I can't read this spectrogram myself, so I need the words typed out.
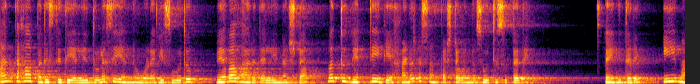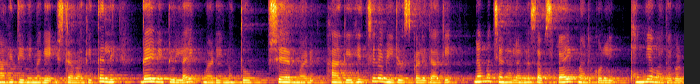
ಅಂತಹ ಪರಿಸ್ಥಿತಿಯಲ್ಲಿ ತುಳಸಿಯನ್ನು ಒಣಗಿಸುವುದು ವ್ಯವಹಾರದಲ್ಲಿ ನಷ್ಟ ಮತ್ತು ವ್ಯಕ್ತಿಗೆ ಹಣದ ಸಂಕಷ್ಟವನ್ನು ಸೂಚಿಸುತ್ತದೆ. ಸ್ನೇಹಿತರೆ, ಈ ಮಾಹಿತಿ ನಿಮಗೆ ಇಷ್ಟವಾಗಿದ್ದಲ್ಲಿ ದಯವಿಟ್ಟು ಲೈಕ್ ಮಾಡಿ ಮತ್ತು ಶೇರ್ ಮಾಡಿ. ಹಾಗೆ ಹೆಚ್ಚಿನ ವಿಡಿಯೋಸ್ಗಳಿಗಾಗಿ ನಮ್ಮ ಚಾನಲನ್ನು ಸಬ್ಸ್ಕ್ರೈಬ್ ಮಾಡಿಕೊಳ್ಳಿ. ಧನ್ಯವಾದಗಳು.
